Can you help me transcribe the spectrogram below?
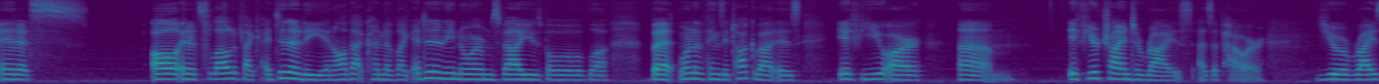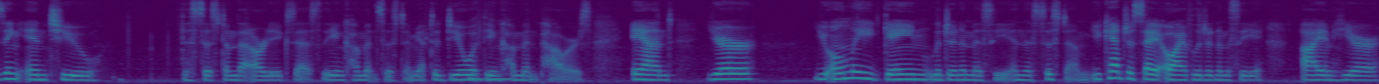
and it's all, and it's a lot of like identity and all that kind of like identity norms, values, blah, blah, blah, blah, blah. But one of the things they talk about is if you are, um, if you're trying to rise as a power, you're rising into the system that already exists, the incumbent system. You have to deal with the Mhm. incumbent powers, and you're you only gain legitimacy in this system. You can't just say, "Oh, I have legitimacy. I am here.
